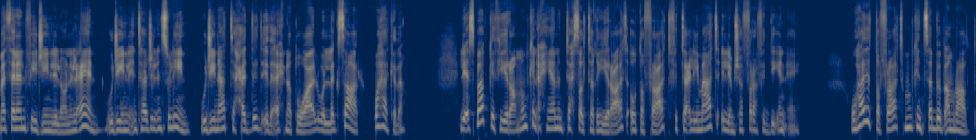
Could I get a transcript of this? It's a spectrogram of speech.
مثلا في جين للون العين وجين لإنتاج الأنسولين وجينات تحدد إذا إحنا طوال ولا قصار وهكذا. لأسباب كثيرة ممكن أحيانا تحصل تغييرات أو طفرات في التعليمات اللي مشفرة في الدي إن إيه وهذه الطفرات ممكن تسبب أمراض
